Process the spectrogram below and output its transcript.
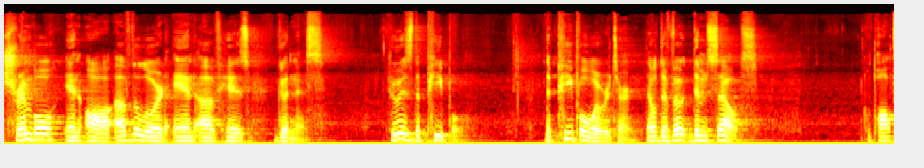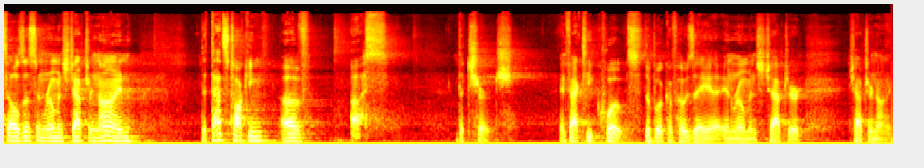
tremble in awe of the Lord and of his goodness. Who is the people? The people will return, they'll devote themselves. Paul tells us in Romans chapter 9 that that's talking of us the church. In fact, he quotes the book of Hosea in Romans chapter, chapter 9.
